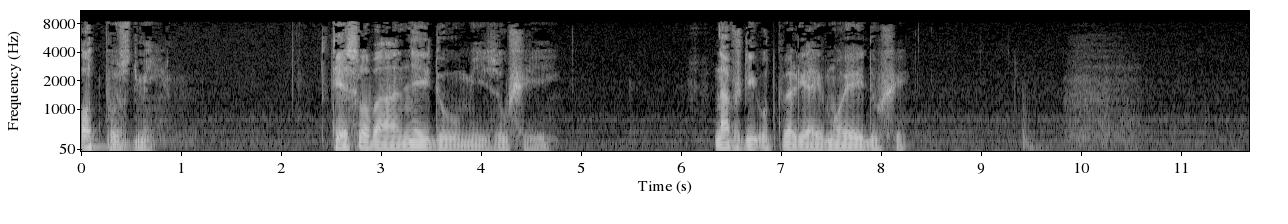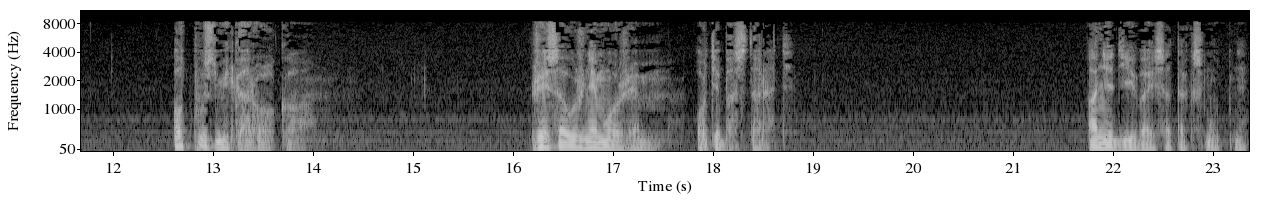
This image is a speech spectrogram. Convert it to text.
Odpust mi. Tie slová nejdú mi z uší. Navždy utkveli aj v mojej duši. Odpust mi, Karolko, že sa už nemôžem o teba starať. A nedívaj sa tak smutne.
